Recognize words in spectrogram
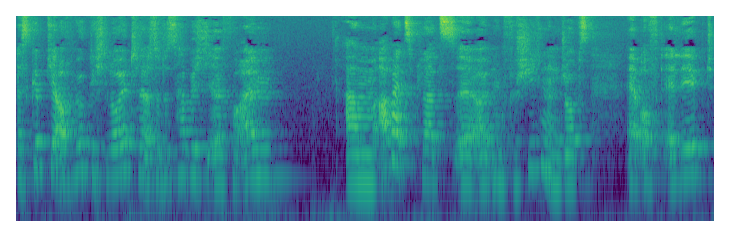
es gibt ja auch wirklich Leute, also das habe ich äh, vor allem am Arbeitsplatz äh, in verschiedenen Jobs äh, oft erlebt,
